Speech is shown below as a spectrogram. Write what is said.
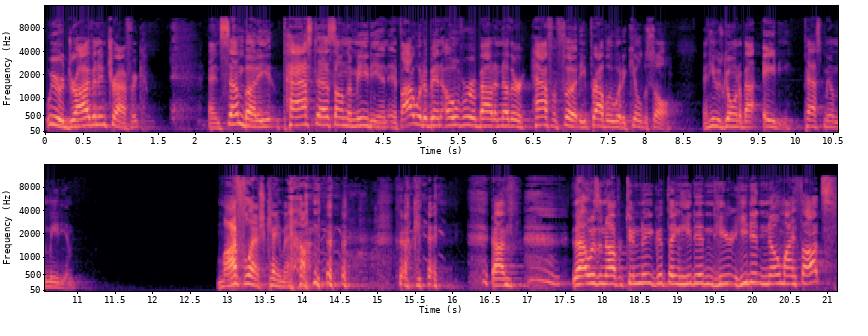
We were driving in traffic, and somebody passed us on the median. If I would have been over about another half a foot, he probably would have killed us all. And he was going about 80, passed me on the median. My flesh came out. okay. Um, that was an opportunity. Good thing he didn't hear, he didn't know my thoughts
